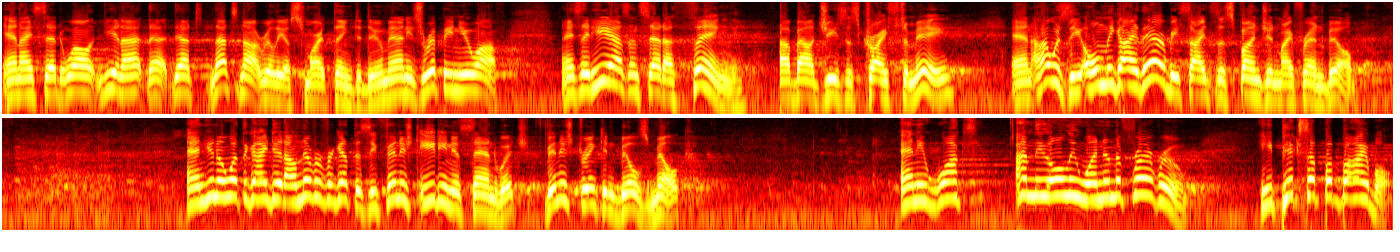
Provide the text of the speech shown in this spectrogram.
and I said, Well, you know, that, that, that's not really a smart thing to do, man. He's ripping you off. And I said, He hasn't said a thing about Jesus Christ to me. And I was the only guy there besides the sponge and my friend Bill. And you know what the guy did? I'll never forget this. He finished eating his sandwich, finished drinking Bill's milk, and he walks. I'm the only one in the front room. He picks up a Bible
